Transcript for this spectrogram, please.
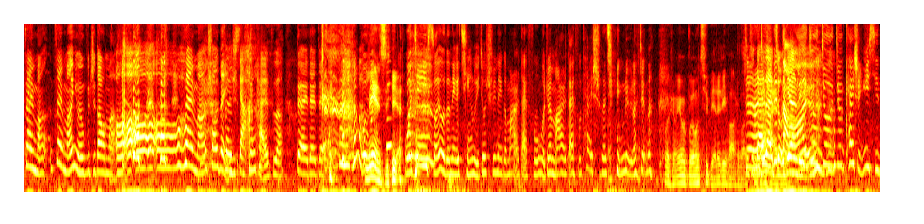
再忙在忙，你们不知道吗？哦哦哦哦哦，在忙，稍等一下。生孩子。对 对对，练习。我建议所有的那个情侣就去那个马尔代夫，我觉得马尔代夫太适合情侣了，真的。为什么？因为不用去别的地方，是吧？就是待在酒店里就就就开始预习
